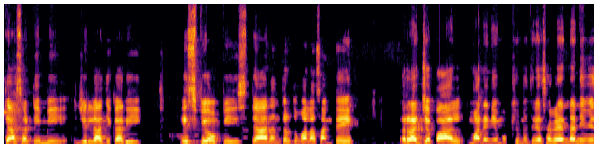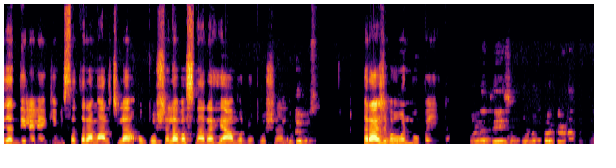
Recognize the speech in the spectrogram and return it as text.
त्यासाठी मी जिल्हाधिकारी एस पी ऑफिस त्यानंतर तुम्हाला सांगते राज्यपाल माननीय मुख्यमंत्री या सगळ्यांना निवेदन दिलेले आहे की मी सतरा मार्चला उपोषणाला बसणार आहे आमरण उपोषणाला. राजभवन मुंबई इथं. पण ते संपूर्ण प्रकरणामध्ये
